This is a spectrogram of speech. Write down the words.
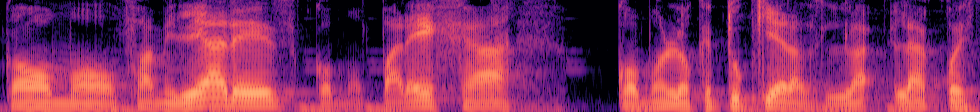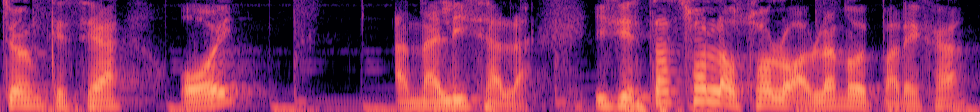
Como familiares, como pareja, como lo que tú quieras. La, la cuestión que sea hoy analízala. Y si estás sola o solo hablando de pareja,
